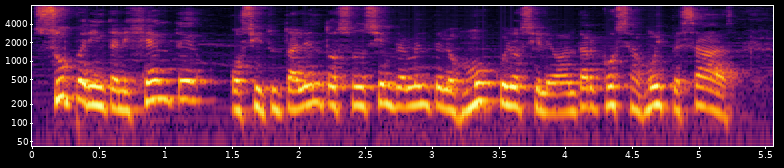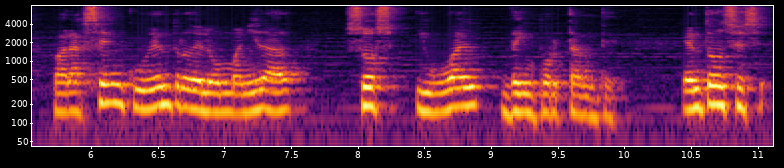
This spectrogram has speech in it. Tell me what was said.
súper inteligente o si tu talento son simplemente los músculos y levantar cosas muy pesadas. Para Senku dentro de la humanidad sos igual de importante. Entonces,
